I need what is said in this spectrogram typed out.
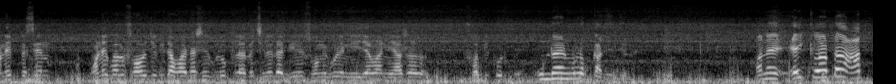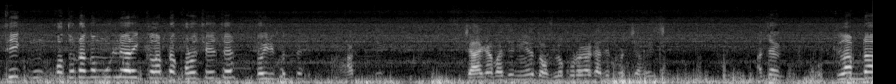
অনেক পেশেন্ট অনেকভাবে সহযোগিতা হয় না সেগুলো ক্লাবের ছেলেরা দিয়ে সঙ্গে করে নিয়ে যাওয়া নিয়ে আসা সবই করবে। উন্নয়নমূলক কাজের জন্য। মানে এই ক্লাবটা আর্থিক কত টাকা মূল্যের এই ক্লাবটা খরচ হয়েছে তৈরি করতে? আর্থিক জায়গাপাতি নিয়ে দশ লক্ষ টাকার কাছে খরচা হয়েছে। আচ্ছা ক্লাবটা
